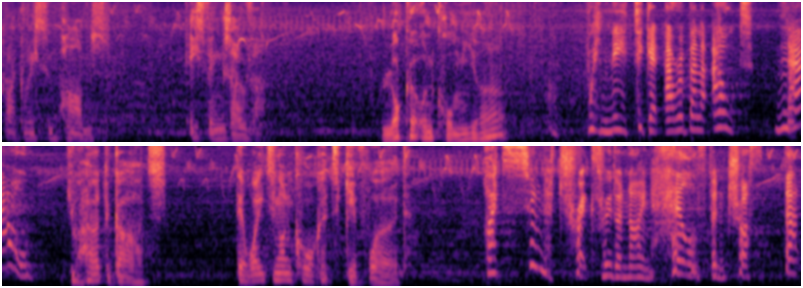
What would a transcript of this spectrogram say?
Try grease some palms. These things over. Locke und Komira. We need to get Arabella out, now! You heard the guards. They're waiting on Corker to give word. I'd sooner trek through the nine hells than trust that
